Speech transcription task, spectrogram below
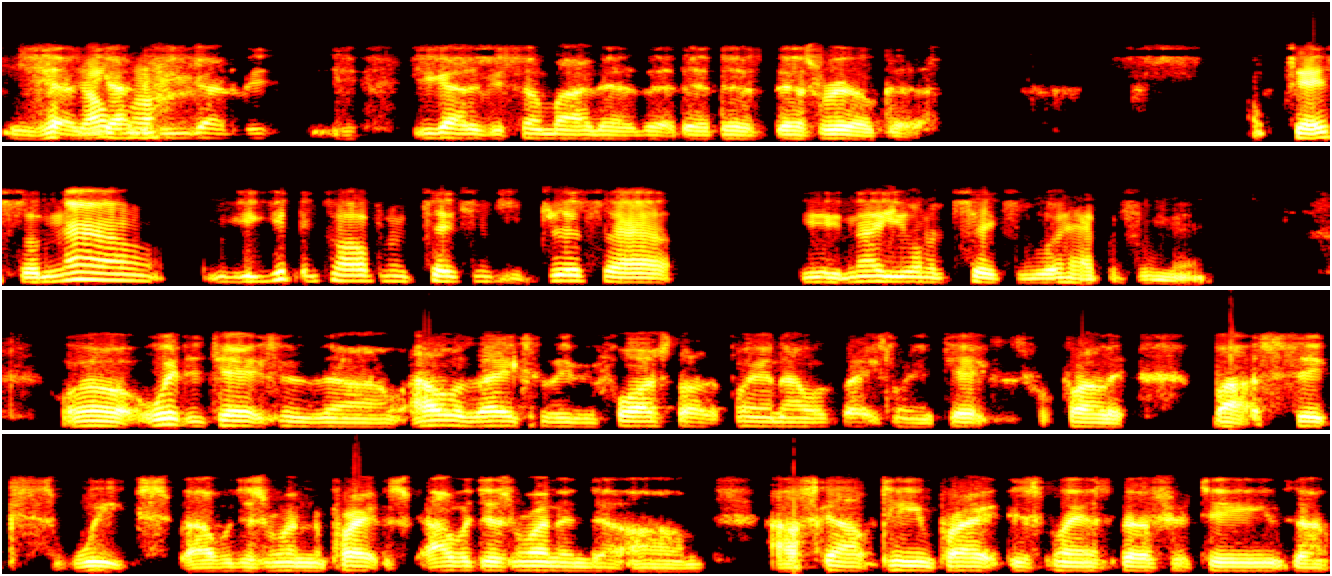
Yeah, you got to be you got to be you got to be somebody that, that, that that's that's real good. Okay, so now you get the call from the Texans, you dress out, you, now you're on the Texans. What happened from there? Well, with the Texans, um, I was actually before I started playing, I was actually in Texas for probably about six weeks. I was just running the practice. I was just running the um our scout team practice, playing special teams. Um,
